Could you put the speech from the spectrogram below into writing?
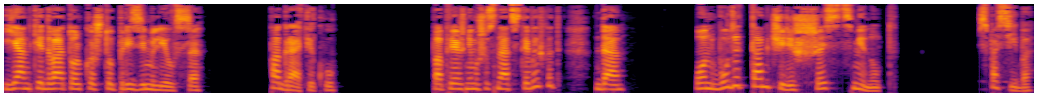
Янки-2 только что приземлился. По графику. По-прежнему шестнадцатый выход? Да. Он будет там через шесть минут. Спасибо».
